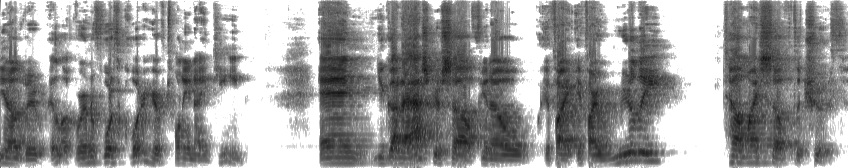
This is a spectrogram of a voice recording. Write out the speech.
you know, look, we're in the fourth quarter here of 2019. And you got to ask yourself, you know, if I, if I really tell myself the truth,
